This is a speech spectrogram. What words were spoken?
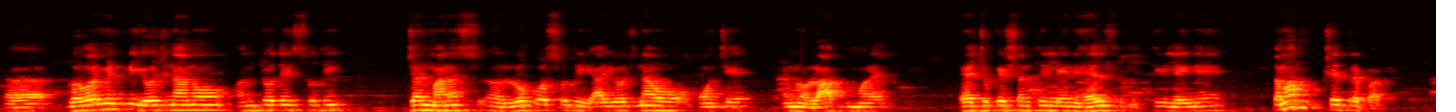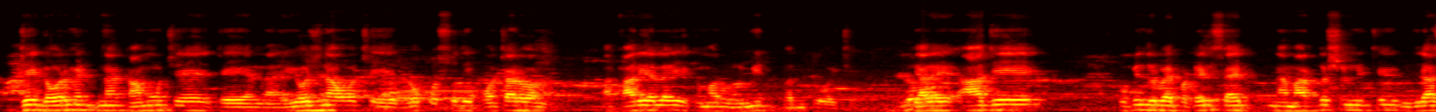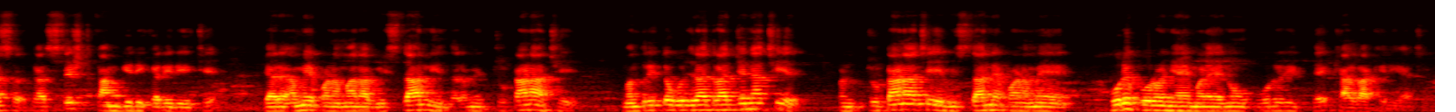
ગવર્મેન્ટની યોજનાનો અંત્યોદય સુધી, જનમાનસ લોકો સુધી આ યોજનાઓ પહોંચે, એમનો લાભ મળે. એજ્યુકેશનથી લઈને, હેલ્થથી લઈને તમામ ક્ષેત્ર પર જે ગવર્મેન્ટના કામો છે, જે એમના યોજનાઓ છે, એ લોકો સુધી પહોંચાડવાનું આ કાર્યાલય એક અમારું નિમિત્ત બનતું હોય છે. ત્યારે આજે ભૂપેન્દ્રભાઈ પટેલ સાહેબના માર્ગદર્શન નીચે ગુજરાત સરકાર શ્રેષ્ઠ કામગીરી કરી રહી છે. ત્યારે અમે પણ અમારા વિસ્તારની અંદર, અમે ચૂંટાણા છીએ મંત્રી તો ગુજરાત રાજ્યના છીએ, પણ ચૂંટાણા છે એ વિસ્તારને પણ અમે પૂરેપૂરો ન્યાય મળે એનો પૂરી રીતે ખ્યાલ રાખી રહ્યા છીએ.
